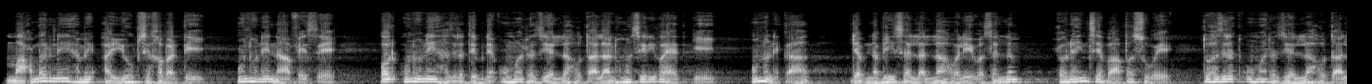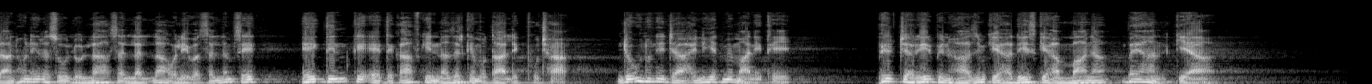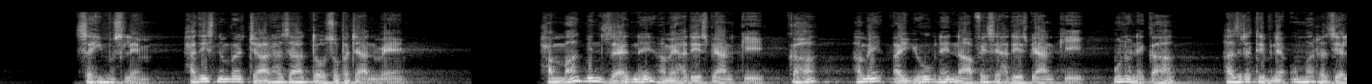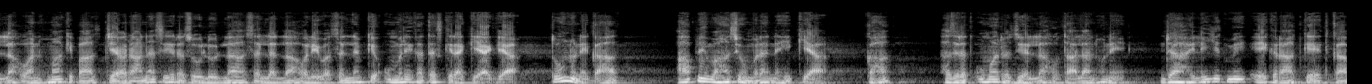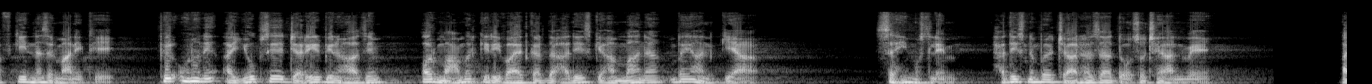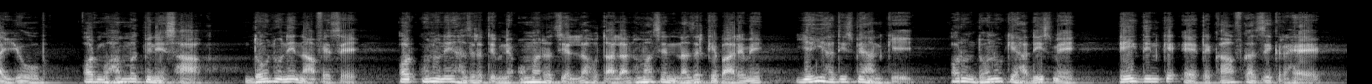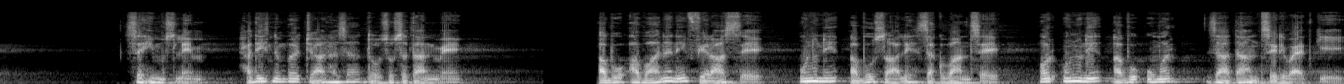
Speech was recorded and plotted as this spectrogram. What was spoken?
معمر نے ہمیں ایوب سے خبر دی۔ انہوں نے نافع سے۔ اور انہوں نے حضرت ابن عمر رضی اللہ تعالیٰ عنہ سے روایت کی۔ انہوں نے کہا، جب نبی صلی اللہ علیہ وسلم حنین سے واپس ہوئے، تو حضرت عمر رضی اللہ تعالیٰ عنہ نے رسول اللہ صلی اللہ علیہ وسلم سے ایک دن کے اعتکاف کی نظر کے متعلق پوچھا، جو انہوں نے جاہلیت میں مانی تھی۔ پھر جریر بن حازم کی حدیث کے ہم معنی بیان کیا۔ صحیح مسلم۔ حدیث نمبر چار ہزار دو سو پچانوے۔ حماد بن زید نے ہمیں حدیث بیان کی، کہا، ہمیں ایوب نے نافع سے حدیث بیان کی۔ انہوں نے کہا، حضرت ابن عمر رضی اللہ عنہما کے پاس جعرانہ سے رسول اللہ صلی اللہ علیہ وسلم کے عمرے کا تذکرہ کیا گیا۔ تو انہوں نے کہا، آپ نے وہاں سے عمرہ نہیں کیا۔ کہا، حضرت عمر رضی اللہ تعالیٰ عنہ نے جاہلیت میں ایک رات کے اعتکاف کی نظر مانی تھی۔ پھر انہوں نے ایوب سے جریر بن حازم اور معمر کی روایت کردہ حدیث کے ہم معنی بیان کیا۔ صحیح مسلم، حدیث نمبر چار ہزار دو سو چھیانوے۔ ایوب اور محمد بن اسحاق دونوں نے نافع سے اور انہوں نے حضرت ابن عمر رضی اللہ تعالیٰ عنہما سے نظر کے بارے میں یہی حدیث بیان کی اور ان دونوں کی حدیث میں ایک دن کے اعتکاف کا ذکر ہے۔ صحیح مسلم، حدیث نمبر چار ہزار دو سو ستانوے۔ ابو عوانہ نے فراز سے، انہوں نے ابو صالح زکوان سے اور انہوں نے ابو عمر زادان سے روایت کی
